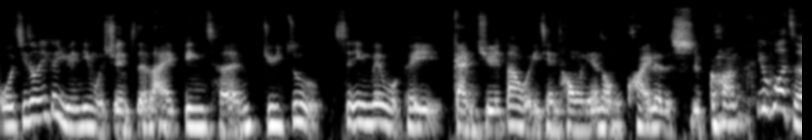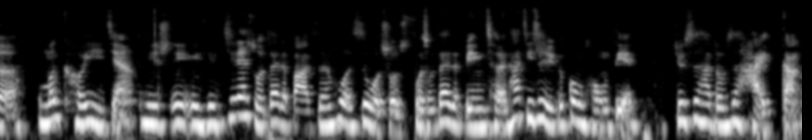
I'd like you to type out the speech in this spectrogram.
我其中一个原因，我选择来槟城居住，是因为我可以感觉到我以前童年那种快乐的时光。又或者我们可以讲，你你你你现在所在的巴生，或者是我所我所在的槟城，它其实有一个共同点，就是它都是海港，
